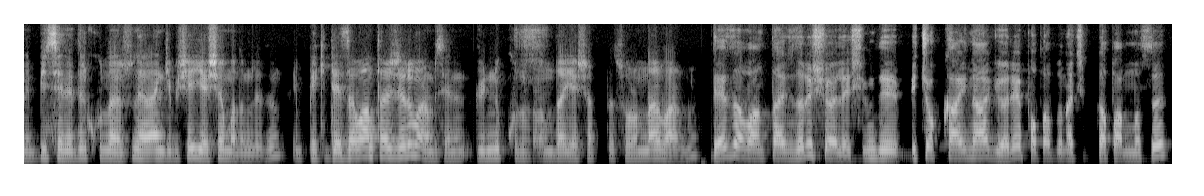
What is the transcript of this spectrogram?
hani bir senedir kullanıyorsun herhangi bir şey yaşamadım dedin. E, Peki dezavantajları var mı senin? Günlük kullanımda yaşattığı sorunlar var mı? Dezavantajları şöyle. Şimdi birçok kaynağa göre pop-up'ın açıp kapanması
